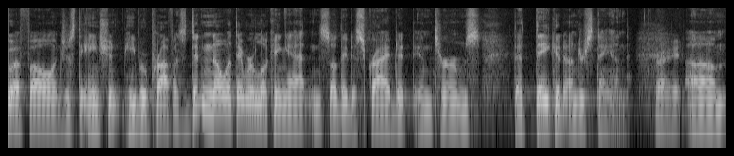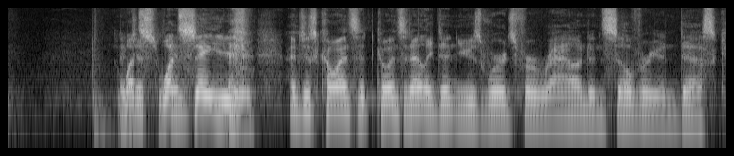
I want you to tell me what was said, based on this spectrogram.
UFO, and just the ancient Hebrew prophets didn't know what they were looking at, and so they described it in terms that they could understand. Right. Um, what's, just, what and, say you? And just coincident, coincidentally didn't use words for round and silvery and disc.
